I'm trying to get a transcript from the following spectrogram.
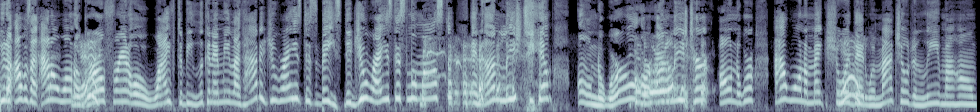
you know, I was like, I don't want a yeah. girlfriend or a wife to be looking at me like, how did you raise this beast? Did you raise this little monster and unleashed him on the world or world. unleashed her on the world? I want to make sure that when my children leave my home,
